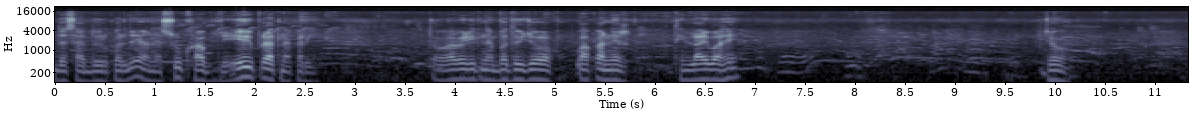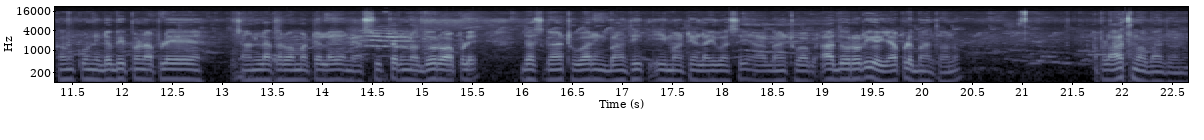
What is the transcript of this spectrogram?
દશા દૂર કરજે અને સુખ આપજે એવી પ્રાર્થના કરી. તો આવી રીતના બધું જો વાંકાનેરથી લાવ્યા છે. જો કંકુની ડબ્બી પણ આપણે ચાંદલા કરવા માટે લાવ્યા અને આ સૂતરનો દોરો આપણે દસ ગાંઠ વારીને બાંધી એ માટે લાવ્યા છે. આ ગાંઠો આપણે આ દોરો રહ્યો, એ આપણે બાંધવાનો. આપણા હાથમાં બાંધવાનો.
